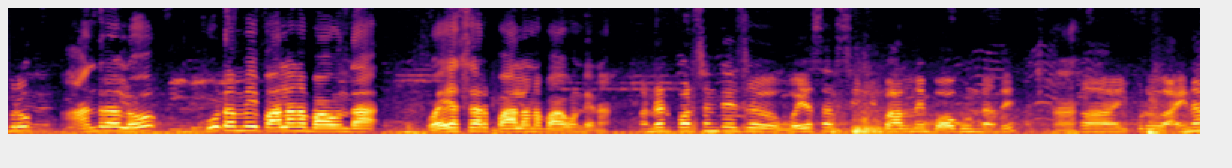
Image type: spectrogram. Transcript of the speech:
బ్రో ఆంధ్రాలో కూటమి పాలన బాగుందా? వైఎస్ఆర్ పాలన బాగుండేనా? హండ్రెడ్ పర్సెంటేజ్ వైఎస్ఆర్సీపీ పాలనే బాగుండదు. ఇప్పుడు అయినా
